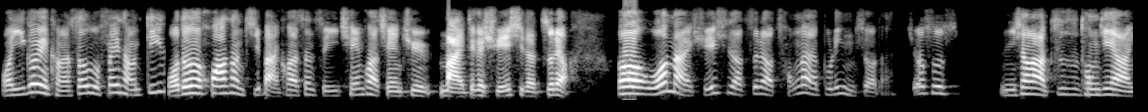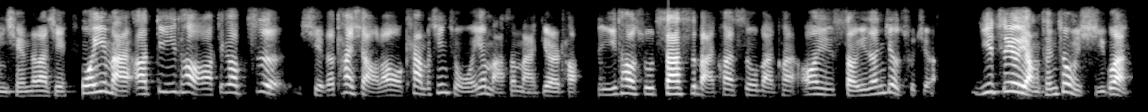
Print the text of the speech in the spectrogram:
我一个月可能收入非常低，我都会花上几百块甚至一千块钱去买这个学习的资料。呃，我买学习的资料从来不吝啬的，就是你像那《资治通鉴》啊，以前的那些，我一买啊，第一套啊，这个字写的太小了，我看不清楚，我又马上买第二套。一套书三四百块、四五百块，哦，手一扔就出去了。你只有养成这种习惯，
